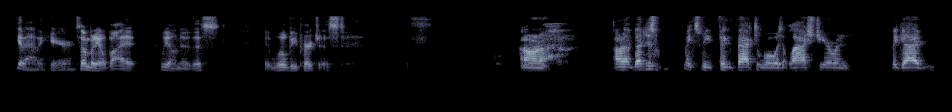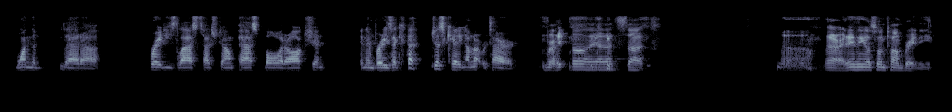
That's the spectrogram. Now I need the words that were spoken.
get out of here. somebody will buy it we all know this it will be purchased I don't know. I don't know. That just makes me think back to what was it last year when the guy won the that uh Brady's last touchdown pass ball at auction, and then Brady's like, "Just kidding, I'm not retired." right Oh yeah, that sucks. uh, all right anything else on tom brady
